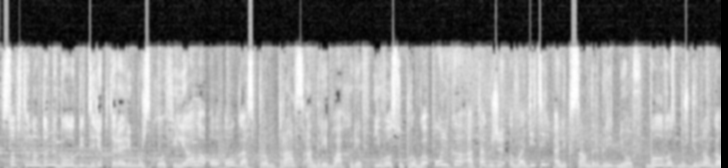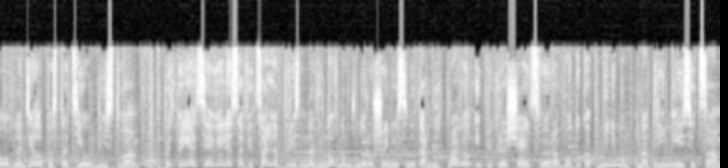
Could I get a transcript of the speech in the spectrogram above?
В собственном доме был убит директор оренбургского филиала ООО «Газпром Транс» Андрей Бахарев, его супруга Ольга, а также водитель Александр Гриднев. Было возбуждено уголовное дело по статье убийства. Предприятие «Велес» официально признано виновным в нарушении санитарных правил и прекращает свою работу как минимум на три месяца.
